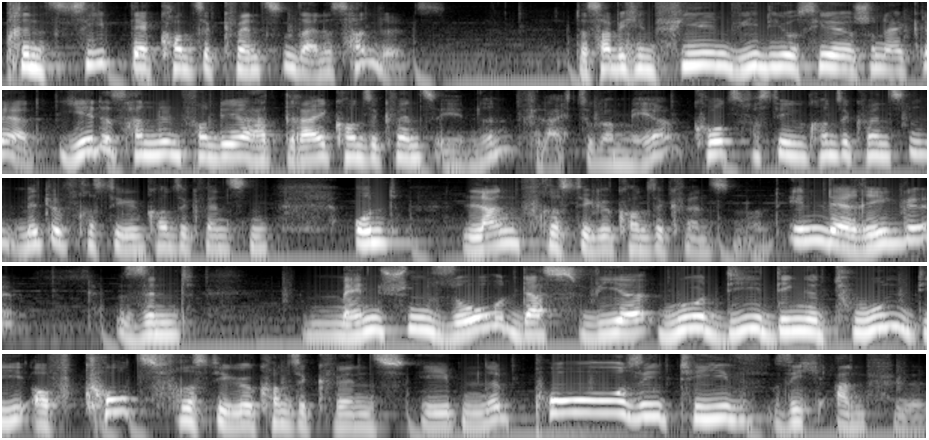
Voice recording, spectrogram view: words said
Prinzip der Konsequenzen deines Handelns. Das habe ich in vielen Videos hier schon erklärt. Jedes Handeln von dir hat drei Konsequenzebenen, vielleicht sogar mehr. Kurzfristige Konsequenzen, mittelfristige Konsequenzen und langfristige Konsequenzen. Und in der Regel sind Menschen so, dass wir nur die Dinge tun, die auf kurzfristige Konsequenzebene positiv sich anfühlen.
